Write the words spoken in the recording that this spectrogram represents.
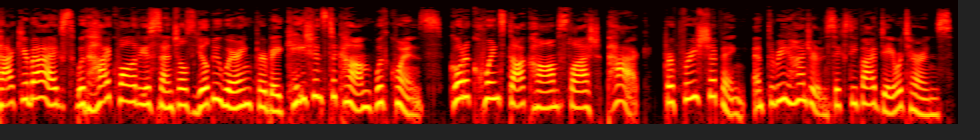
Pack your bags with high-quality essentials you'll be wearing for vacations to come with Quince. Go to quince.com slash pack for free shipping and 365-day returns.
